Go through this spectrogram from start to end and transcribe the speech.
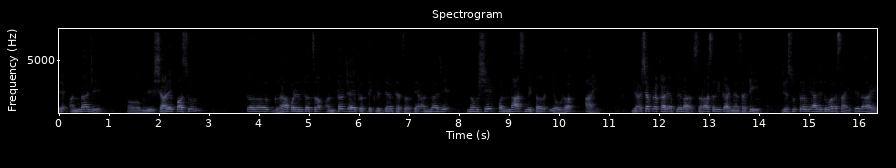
ते अंदाजे म्हणजे शाळेपासून तर घरापर्यंतचं अंतर जे आहे प्रत्येक विद्यार्थ्याचं ते अंदाजे नऊशे पन्नास मीटर एवढं आहे. म्हणजे अशा प्रकारे आपल्याला सरासरी काढण्यासाठी जे सूत्र मी आधी तुम्हाला सांगितलेलं आहे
